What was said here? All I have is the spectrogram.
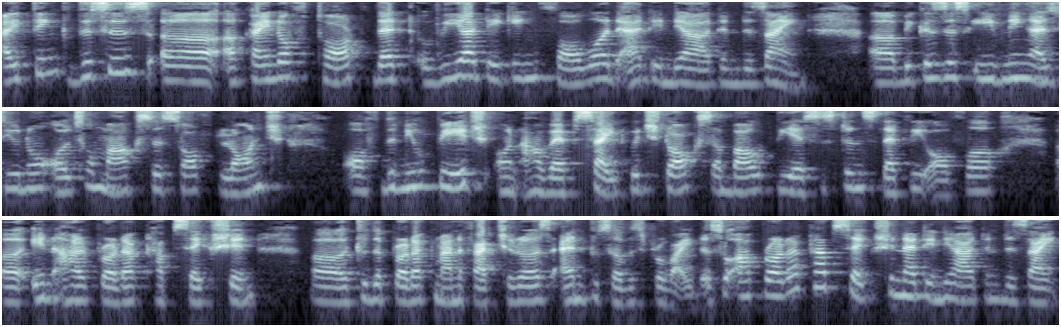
I think this is uh, a kind of thought that we are taking forward at India Art and Design. Uh, because this evening, as you know, also marks the soft launch of the new page on our website, which talks about the assistance that we offer uh, in our product hub section uh, to the product manufacturers and to service providers. So, our product hub section at India Art and Design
